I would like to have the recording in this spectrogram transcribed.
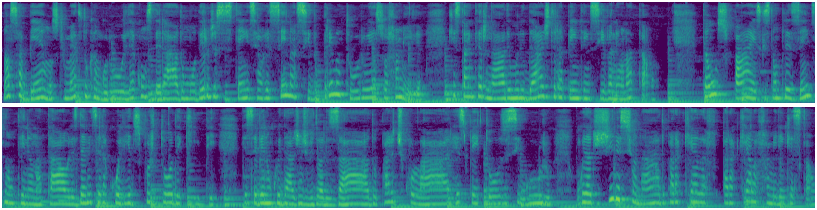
Nós sabemos que o método canguru ele é considerado um modelo de assistência ao recém-nascido prematuro e à sua família, que está internado em uma unidade de terapia intensiva neonatal. Então, os pais que estão presentes na UTI neonatal, eles devem ser acolhidos por toda a equipe, recebendo um cuidado individualizado, particular, respeitoso e seguro, um cuidado direcionado para aquela, para aquela família em questão.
